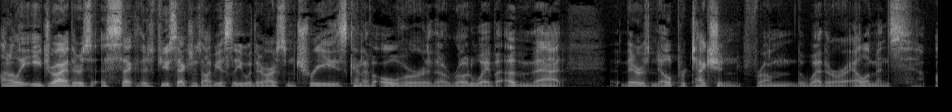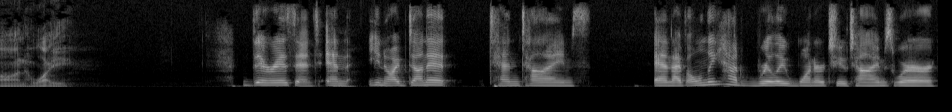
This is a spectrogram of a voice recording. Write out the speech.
On Elite E Drive, there's a sec- there's a few sections obviously where there are some trees kind of over the roadway, but other than that, there's no protection from the weather or elements on Hawaii. There isn't, and you know I've done it 10 times and I've only had really one or two times where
